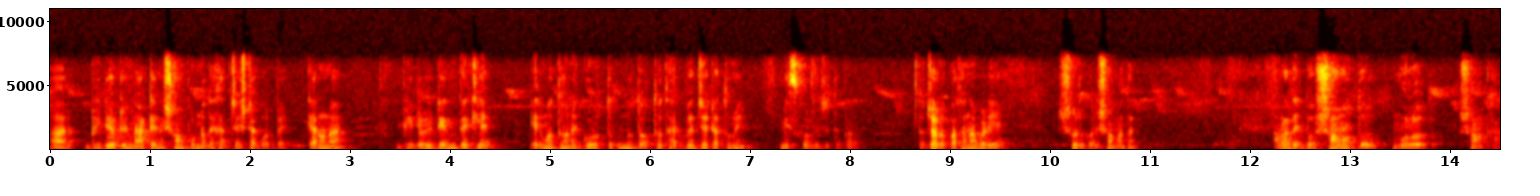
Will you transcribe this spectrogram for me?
আর ভিডিওটি না টেনে সম্পূর্ণ দেখার চেষ্টা করবে। কেননা, ভিডিওটি টেনে দেখলে এর মধ্যে অনেক গুরুত্বপূর্ণ তথ্য থাকবে যেটা তুমি মিস করতে যেতে পারো। তো চলো, কথা না বাড়িয়ে শুরু করি সমাধান। আমরা দেখব সমতুল মূলদ সংখ্যা।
